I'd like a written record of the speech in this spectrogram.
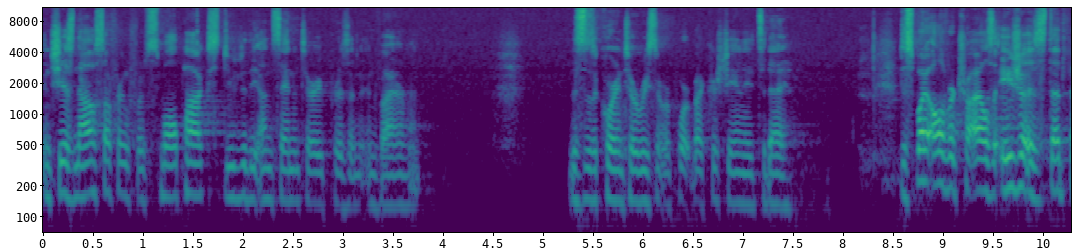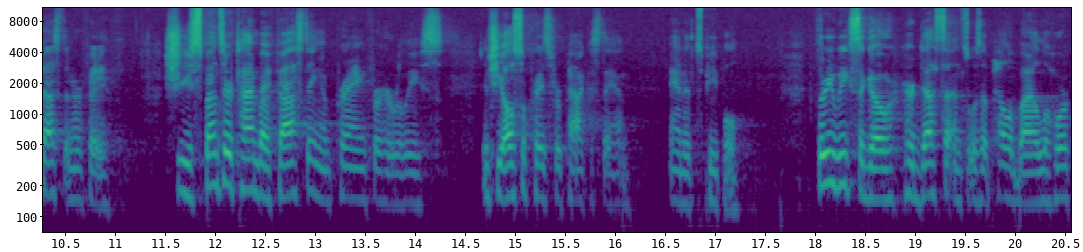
and she is now suffering from smallpox due to the unsanitary prison environment. This is according to a recent report by Christianity Today. Despite all of her trials, Asia is steadfast in her faith. She spends her time by fasting and praying for her release, and she also prays for Pakistan and its people. Three weeks ago, her death sentence was upheld by a Lahore,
